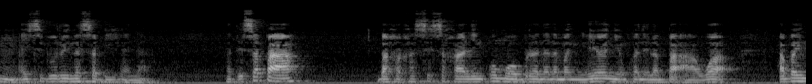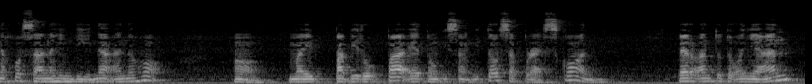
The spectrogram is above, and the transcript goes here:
Hmm, ay siguro nasabihan na. At isa pa, baka kasi sakaling umobra na naman ngayon yung kanilang paawa. Abay nako, sana hindi na. Ano ho? Oh, may pabiro pa etong isang ito sa press con. Pero ang totoo niyan,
